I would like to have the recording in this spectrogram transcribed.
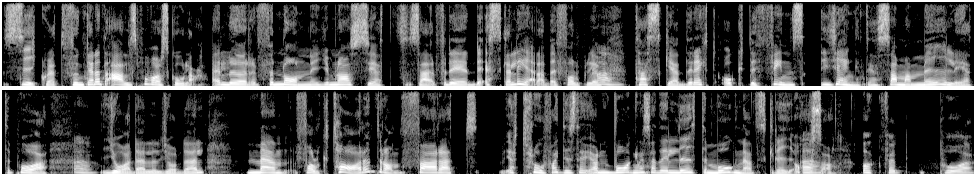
Secret funkar inte alls på vår skola. Eller för någon i gymnasiet, så här, för det, det eskalerade. Folk blev Ja. taskiga direkt och det finns egentligen samma möjligheter på Ja. Jodel eller Jodel. Men folk tar inte dem för att jag tror faktiskt jag vågar nästan säga att det är lite mognadsgrej också. Ja. Och för att på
